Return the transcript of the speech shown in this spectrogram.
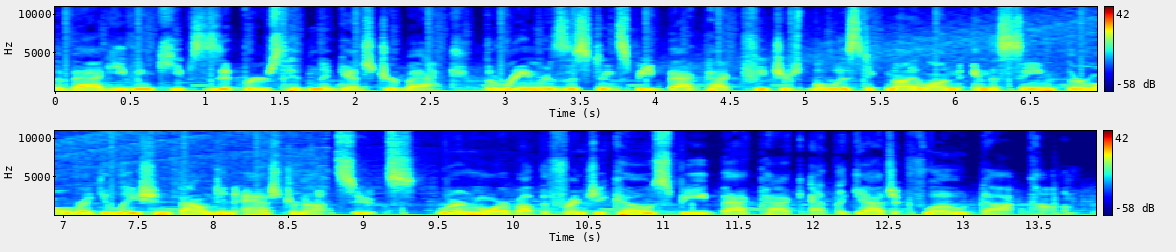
the bag even keeps zippers hidden against your back. The rain-resistant Speed Backpack features ballistic nylon and the same thermal regulation found in astronaut suits. Learn more about the Frenchie Co. Speed Backpack at thegadgetflow.com.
